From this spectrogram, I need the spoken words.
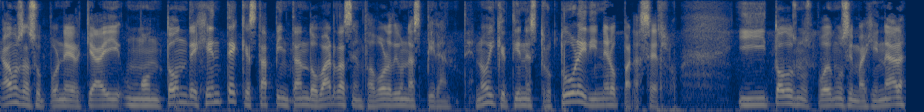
vamos a suponer que hay un montón de gente que está pintando bardas en favor de un aspirante, ¿no? Y que tiene estructura y dinero para hacerlo. Y todos nos podemos imaginar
